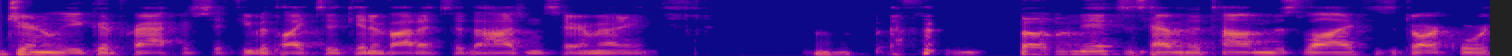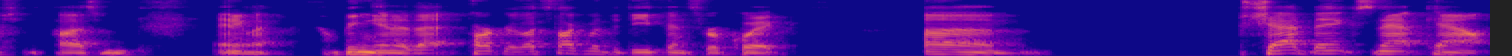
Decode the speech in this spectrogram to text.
generally a good practice if you would like to get invited to the Heisman ceremony. Bo Nix is having the time of his life. He's a dark horse Heisman. Anyway, we can get into that. Parker, let's talk about the defense real quick. Um, Shad Banks snap count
